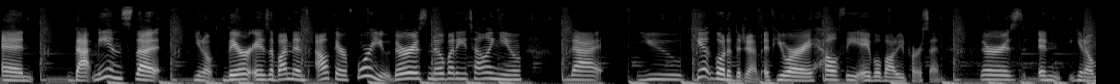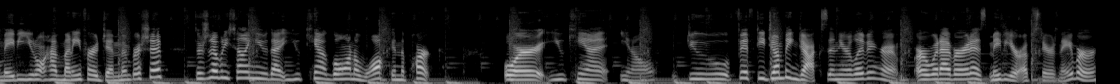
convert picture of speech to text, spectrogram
And that means that, you know, there is abundance out there for you. There is nobody telling you that you can't go to the gym if you are a healthy, able bodied person. There's, and, you know, maybe you don't have money for a gym membership. There's nobody telling you that you can't go on a walk in the park or you can't, you know, do 50 jumping jacks in your living room or whatever it is. Maybe your upstairs neighbor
